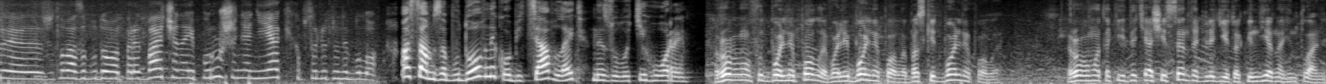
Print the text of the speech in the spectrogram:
е, житлова забудова передбачена і порушення ніяких абсолютно не було. А сам забудовник обіцяв ледь не золоті гори. Робимо футбольне поле, волейбольне поле, баскетбольне поле. Робимо такий дитячий центр для діток, він є на генплані,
